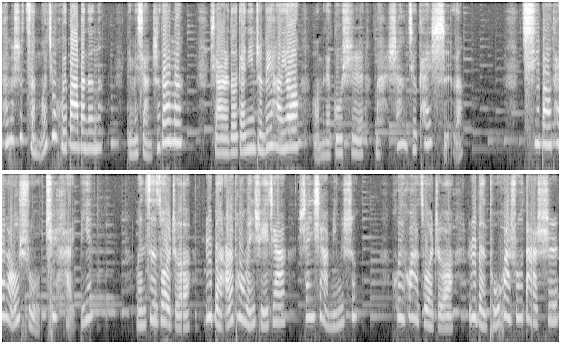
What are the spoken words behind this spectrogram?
他们是怎么救回爸爸的呢？你们想知道吗？小耳朵赶紧准备好哟，我们的故事马上就开始了。七胞胎老鼠去海边，文字作者日本儿童文学家山下明生，绘画作者日本图画书大师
